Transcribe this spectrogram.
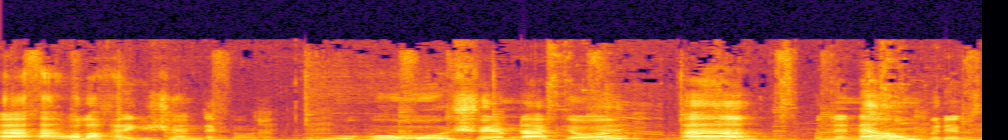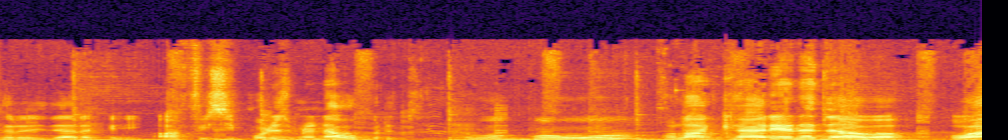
ئا وڵا خەرێکی شوێن دەکەون بوو شوێنم ناکەون ئا لە ناوم برێکتەرە دیدارەکەی ئافیسی پۆلیس منە ناو برد بوو وڵا کارێ نەداوە خوا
